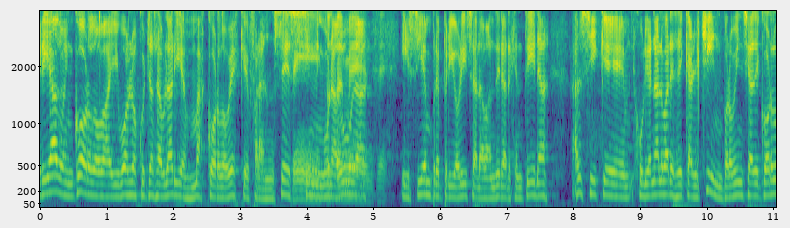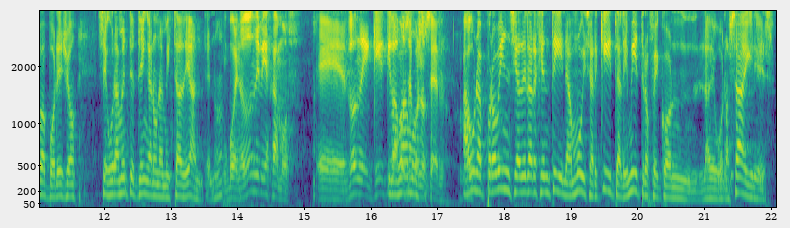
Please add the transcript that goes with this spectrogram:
Criado en Córdoba y vos lo escuchás hablar y es más cordobés que francés, Sí, sin ninguna totalmente. duda, y siempre prioriza la bandera argentina. Así que Julián Álvarez de Calchín, provincia de Córdoba, por ello seguramente tengan una amistad de antes, ¿no? Bueno, ¿dónde viajamos? Eh, ¿dónde, ¿Qué, qué vamos, a conocer? A una provincia de la Argentina muy cerquita, limítrofe con la de Buenos Aires.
